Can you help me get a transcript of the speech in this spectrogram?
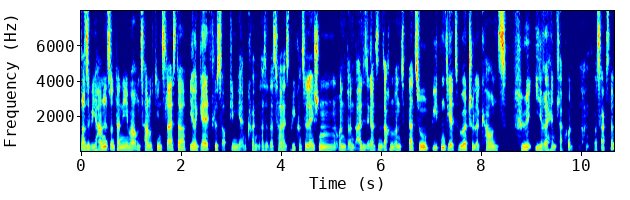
Also wie Handelsunternehmer und Zahlungsdienstleister ihre Geldflüsse optimieren können. Also das heißt Reconciliation und, und all diese ganzen Sachen. Und dazu bieten sie jetzt Virtual Accounts für ihre Händlerkunden an. Was sagst du?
